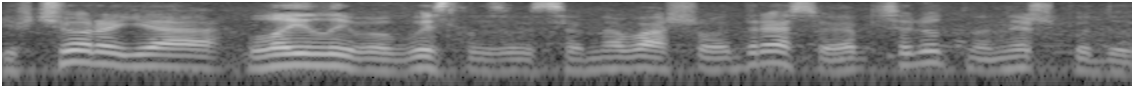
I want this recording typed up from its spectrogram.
І вчора я лайливо висловився на вашу адресу і абсолютно не шкодую.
